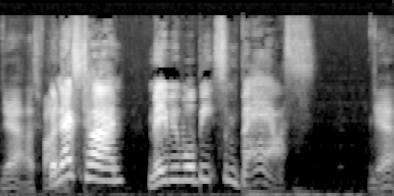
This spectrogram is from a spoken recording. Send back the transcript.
Yeah, that's fine. But next time, maybe we'll beat some bass. Yeah.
